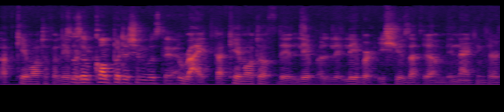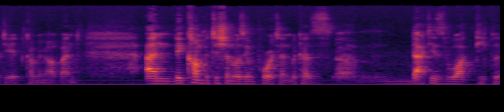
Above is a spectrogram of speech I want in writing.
that came out of a labor. So some competition was there. Right, that came out of the labor, labor issues that um, in 1938 coming up, and and the competition was important because um, that is what people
